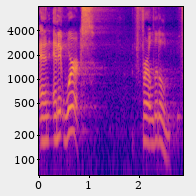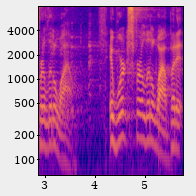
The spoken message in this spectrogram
and, and it works for a, little, for a little while. It works for a little while, but, it,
